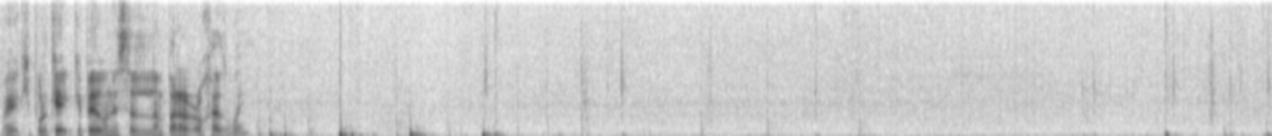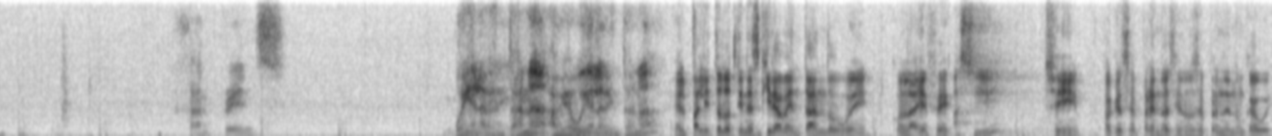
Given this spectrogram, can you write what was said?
Güey, aquí, ¿por qué? ¿Qué pedo con estas lámparas rojas, güey? Handprints. ¿Güey en la ventana? ¿Había güey en la ventana? El palito lo tienes que ir aventando, güey, con la F. ¿Ah, sí? Sí, para que se prenda, si no no se prende nunca, güey.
